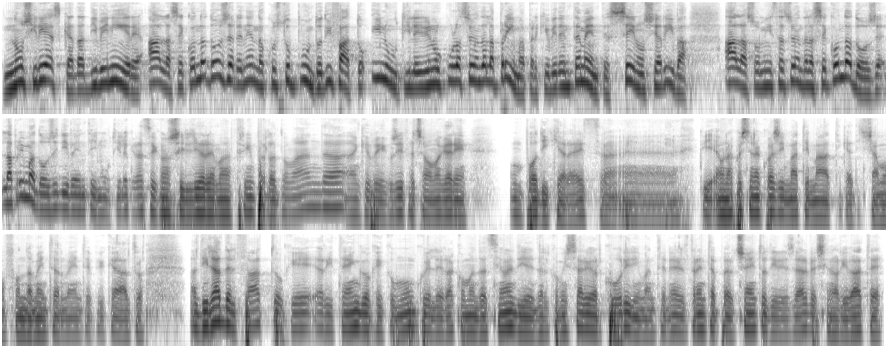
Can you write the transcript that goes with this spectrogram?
non si riesca ad addivenire alla seconda dose, rendendo a questo punto di fatto inutile l'inoculazione della prima, perché evidentemente se non si arriva alla somministrazione della seconda dose, la prima dose diventa inutile. Grazie consigliere Manfrin per la domanda, anche perché così così facciamo magari un po' di chiarezza. Eh, qui è una questione quasi matematica, diciamo fondamentalmente più che altro. Al di là del fatto che ritengo che comunque le raccomandazioni di, del commissario Arcuri di mantenere il 30% di riserve siano arrivate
